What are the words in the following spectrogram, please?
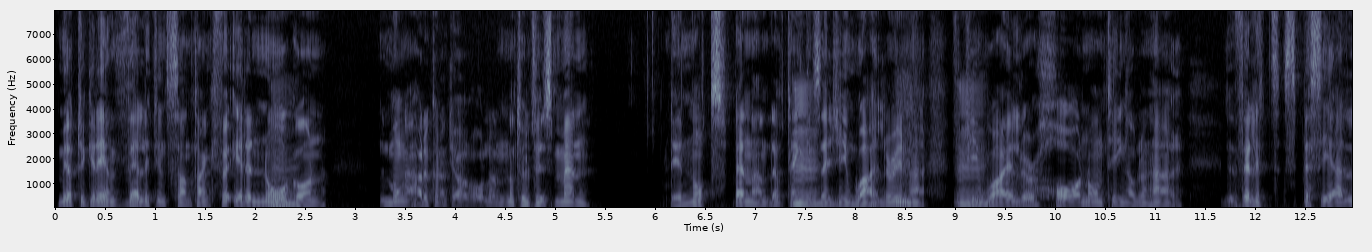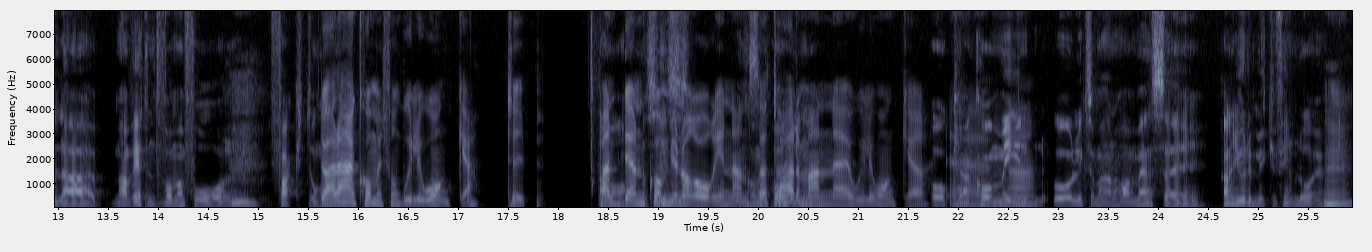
Men jag tycker det är en väldigt intressant tanke, för är det någon, många hade kunnat göra rollen naturligtvis, men det är något spännande att tänka sig Gene Wilder i den här. För Gene Wilder har någonting av den här väldigt speciella, man vet inte vad man får, faktorn. Då hade han kommit från Willy Wonka, typ. Han, Ja, den kom precis. ju några år innan, kom så att då hade innan. man uh, Willy Wonka. Och han eh, kommer in ja. Mm, och liksom han har med sig, han gjorde mycket film då ju.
